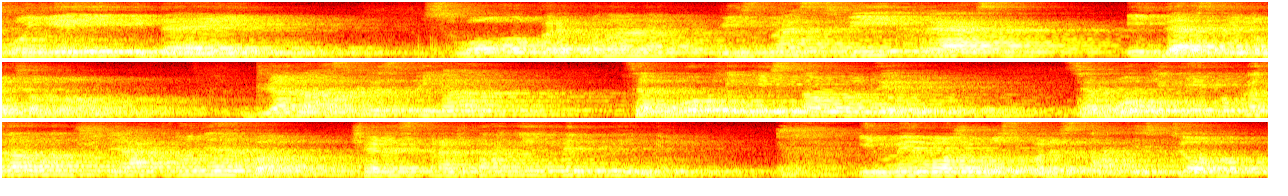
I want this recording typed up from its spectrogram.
своєї ідеї, свого переконання, візьме свій хрест і йде слідом за мною. Для нас, християн, це Бог, який став людиною. Це Бог, який показав нам шлях до неба через страждання і терпіння. І ми можемо скористатись цього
